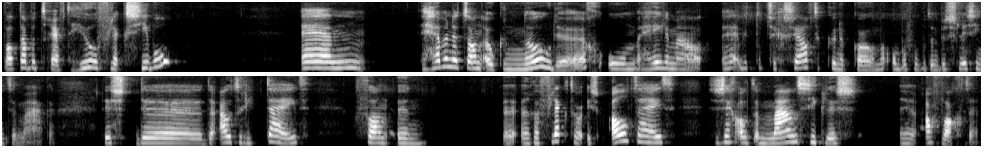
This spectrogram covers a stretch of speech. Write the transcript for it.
wat dat betreft heel flexibel. En hebben het dan ook nodig om helemaal hè, tot zichzelf te kunnen komen om bijvoorbeeld een beslissing te maken. Dus de, de autoriteit van een eh, een reflector is altijd, ze zeggen altijd een maancyclus uh, afwachten.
